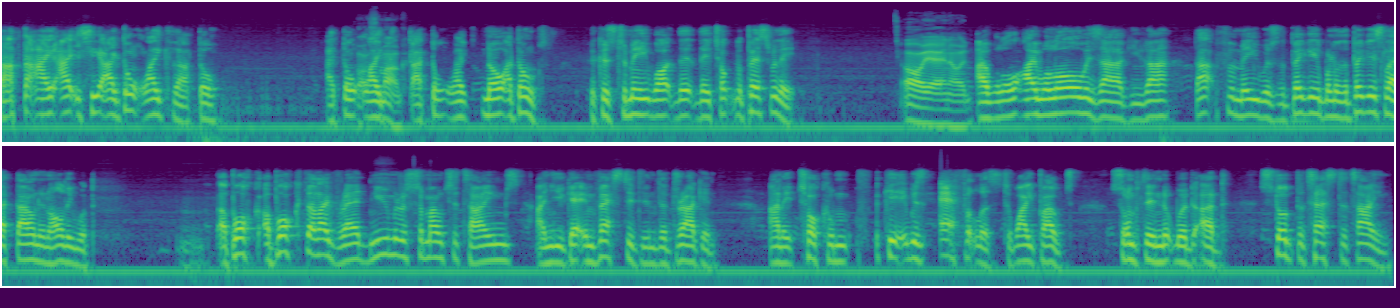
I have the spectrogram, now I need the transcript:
That, that I, I see. I don't like that though. I don't like. I don't like. No, I don't. Because to me, what they, they took the piss with it. Oh yeah, no, I will. I will always argue that that for me was the big one of the biggest letdown in Hollywood. A book, a book that I've read numerous amounts of times, and you get invested in the dragon, and it took them. It was effortless to wipe out something that would had stood the test of time.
